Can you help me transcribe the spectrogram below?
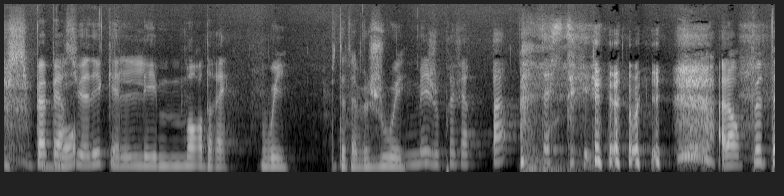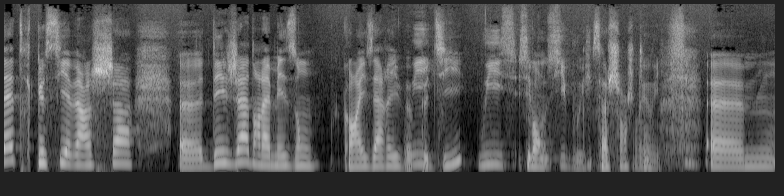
je suis pas Bon. persuadée qu'elle les mordrait. oui, peut-être elle veut jouer. Mais je préfère pas tester. Oui. Alors peut-être que s'il y avait un chat euh, déjà dans la maison quand ils arrivent Oui. petits, Oui, c'est c'est Bon, possible, oui. ça change Oui, tout. Euh,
